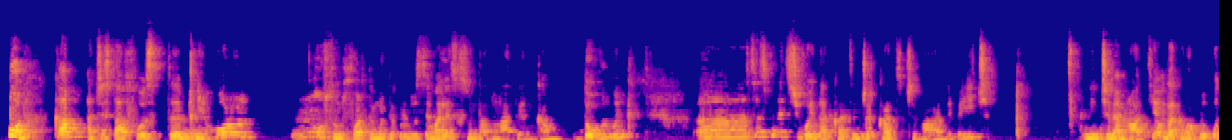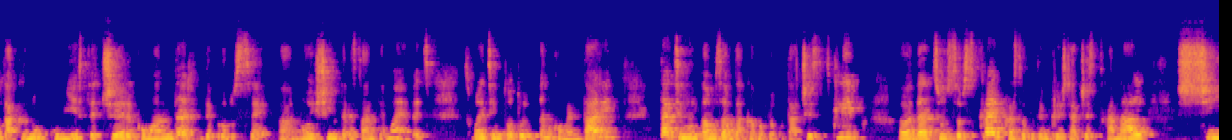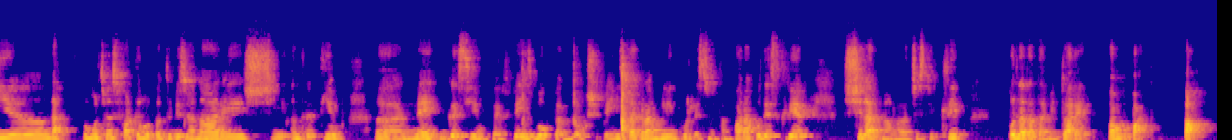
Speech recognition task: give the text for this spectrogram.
Bun, cam acesta a fost mini-haul. Nu sunt foarte multe produse, mai ales că sunt adunate în cam două luni. Uh, să spuneți și voi dacă ați încercat ceva de pe aici din ce mi-am luat eu, dacă v-a plăcut, dacă nu, cum este, ce recomandări de produse uh, noi și interesante mai aveți, spuneți-mi totul în comentarii. Dați-mi un thumbs up dacă v-a plăcut acest clip, uh, dați un subscribe ca să putem crește acest canal și uh, da, vă mulțumesc foarte mult pentru vizionare și între timp ne găsim pe Facebook, pe blog și pe Instagram, linkurile sunt în para cu descrieri și la finalul acestui clip. Până data viitoare, v-am pupat! Pa!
